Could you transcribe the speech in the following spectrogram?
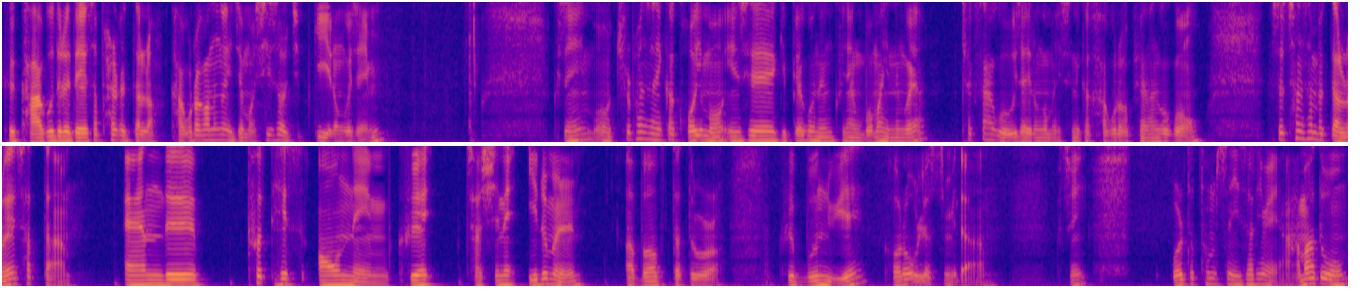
그 가구들에 대해서 800달러. 가구라고 하는 건 이제 뭐 시설, 집기 이런 거지. 그지? 뭐 출판사니까 거의 뭐 인쇄기 빼고는 그냥 뭐만 있는 거야? 책상하고 의자 이런 것만 있으니까 가구라고 표현한 거고. 그래서 1,300달러에 샀다. And put his own name 그의 자신의 이름을 above the door 그 문 위에 걸어 올렸습니다. 그지? 월터 톰슨 이 사람이 아마도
